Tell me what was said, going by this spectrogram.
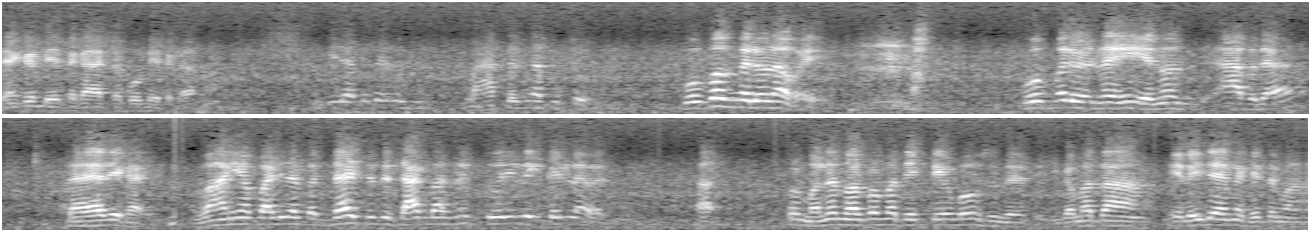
ત્યાં બે ટકા ટકો બે ટકા. બીજા બધા વાત જ ના પૂછો. કોપ જ મળ્યો ના હોય. કોપ મળ્યો નહીં એનો આ બધા દયા દેખાય. વાણીઓ પાડી બધા જ તે શાકભાજ ને ચોરી લઈ કેટલા લાવે પણ મને નોર્મલમાં એક ટેવ બહુ સુંદર હતી. ગમતા એ લઈ જાય એમને ખેતરમાં.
